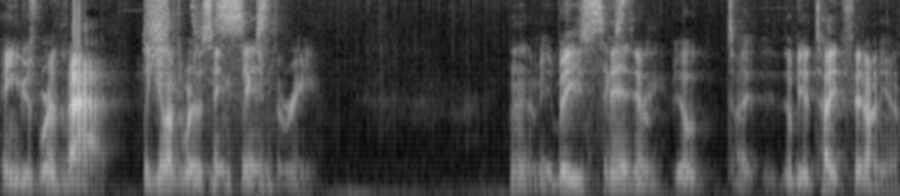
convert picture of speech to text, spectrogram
and you just wear that. Like you don't have to wear the same He's thing. Six three. Hmm, I mean, but he's Six thin. He'll, he'll tight. There'll be a tight fit on you.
